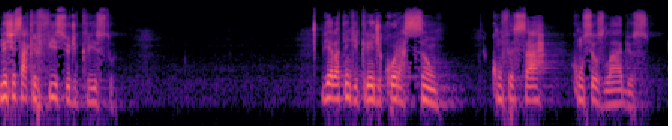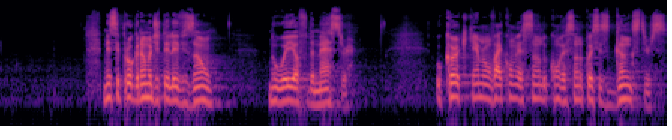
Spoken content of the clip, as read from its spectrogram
neste sacrifício de Cristo. E ela tem que crer de coração, confessar com seus lábios. Nesse programa de televisão, no Way of the Master, o Kirk Cameron vai começando conversando com esses gangsters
